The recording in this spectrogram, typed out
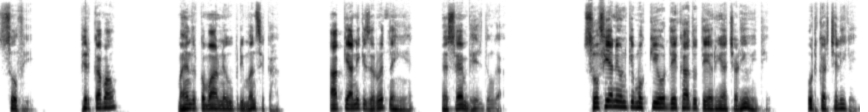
सोफी, फिर कब आऊँ? महेंद्र कुमार ने ऊपरी मन से कहा, आपके आने की ज़रूरत नहीं है, मैं स्वयं भेज दूँगा। सोफिया ने उनके मुख की ओर देखा तो त्योरियाँ चढ़ी हुई थी। उठकर चली गई।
